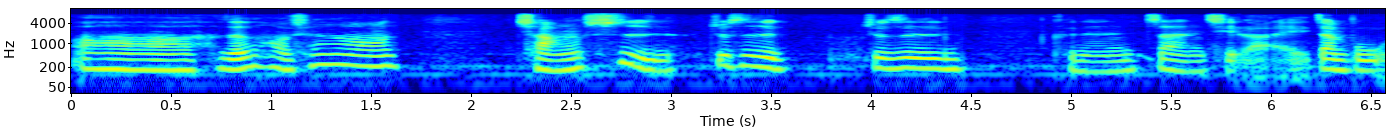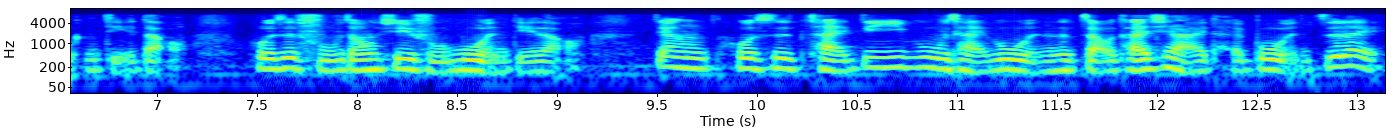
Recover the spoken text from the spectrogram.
啊，人好像要尝试，就是就是可能站起来站不稳跌倒，或是扶东西扶不稳跌倒，这样或是踩第一步踩不稳，早抬起来抬不稳之类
